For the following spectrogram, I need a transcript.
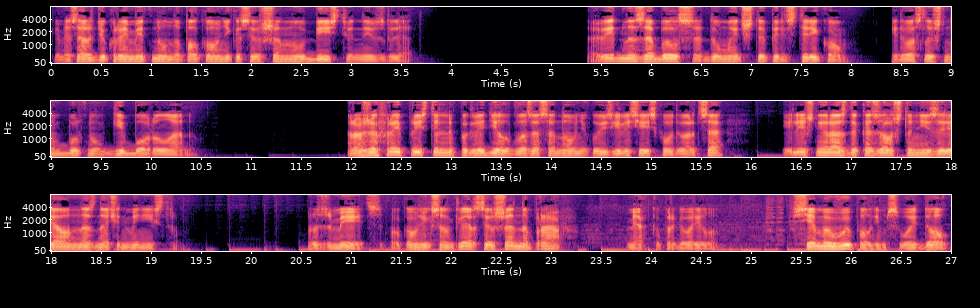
Комиссар Дюкре метнул на полковника совершенно убийственный взгляд. Видно, забылся, думает, что перед стариком, едва слышно буркнул Гибор Лану. Роже Фрей пристально поглядел в глаза сановнику из Елисейского дворца и лишний раз доказал, что не зря он назначен министром. «Разумеется, полковник Санклер совершенно прав», — мягко проговорил он. «Все мы выполним свой долг.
